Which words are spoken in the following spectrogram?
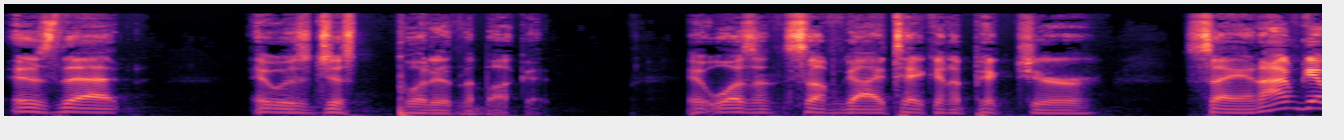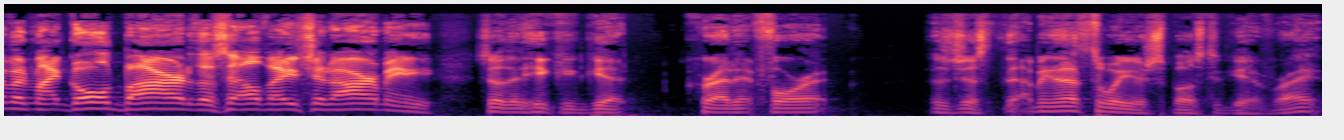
is that it was just put in the bucket. It wasn't some guy taking a picture saying, "I'm giving my gold bar to the Salvation Army," so that he could get credit for it. It's just, I mean, that's the way you're supposed to give, right?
